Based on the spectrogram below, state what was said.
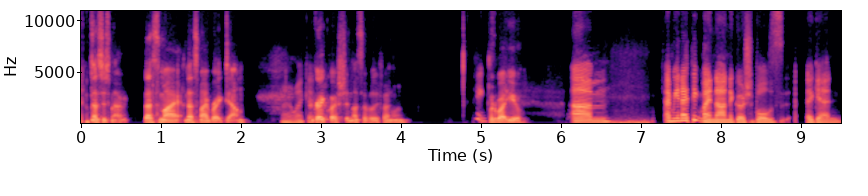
Okay. That's just my that's my that's my breakdown. I like it. Great question. That's a really fun one. Thanks. What about you? Um I mean, I think my non-negotiables again,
